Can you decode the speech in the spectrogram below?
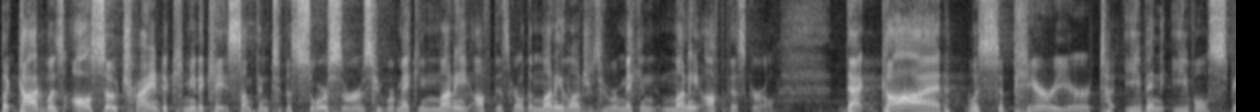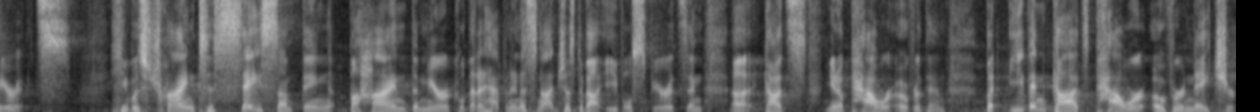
But God was also trying to communicate something to the sorcerers who were making money off this girl, the money launderers who were making money off this girl, that God was superior to even evil spirits he was trying to say something behind the miracle that had happened. And it's not just about evil spirits and uh, God's you know, power over them, but even God's power over nature.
